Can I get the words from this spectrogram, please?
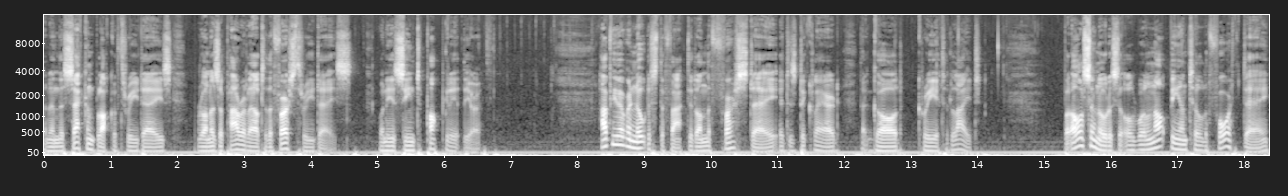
and in the second block of three days run as a parallel to the first three days, when he is seen to populate the earth. Have you ever noticed the fact that on the first day it is declared that God created light? But also notice it will not be until the fourth day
